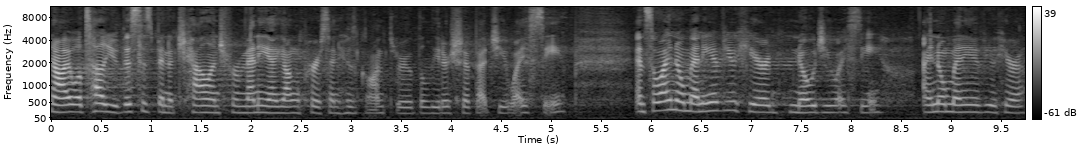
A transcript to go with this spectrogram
Now, I will tell you, this has been a challenge for many a young person who's gone through the leadership at GYC. And so I know many of you here know GYC. I know many of you here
